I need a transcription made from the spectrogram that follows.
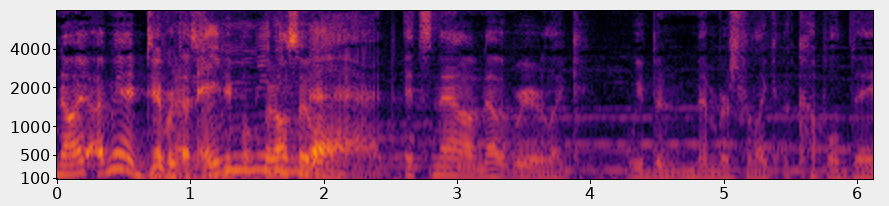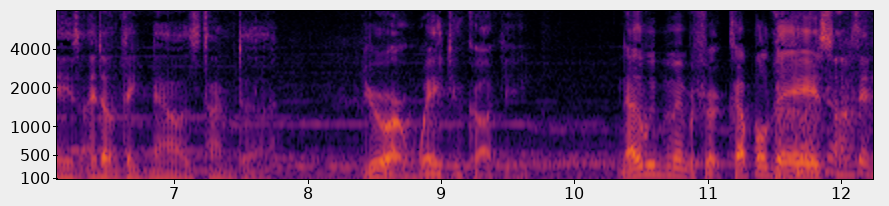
No, I, I mean I do Never mess done with people, but also bad. it's now now that we're like we've been members for like a couple days. I don't think now is time to. You are way too cocky. Now that we've been members for a couple days, No, I'm saying-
